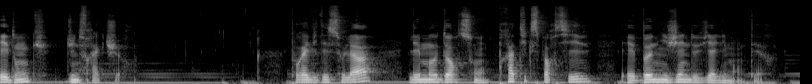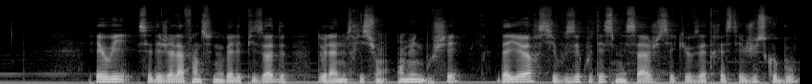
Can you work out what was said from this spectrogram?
et donc d'une fracture. Pour éviter cela, les mots d'ordre sont pratique sportive et bonne hygiène de vie alimentaire. Et oui, c'est déjà la fin de ce nouvel épisode de la nutrition en une bouchée. D'ailleurs, si vous écoutez ce message, c'est que vous êtes resté jusqu'au bout,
